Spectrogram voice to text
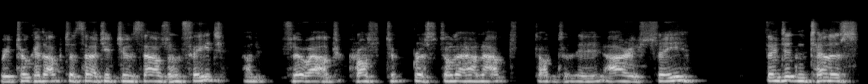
we took it up to 32,000 feet and flew out across to Bristol and out onto the Irish Sea. They didn't tell us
